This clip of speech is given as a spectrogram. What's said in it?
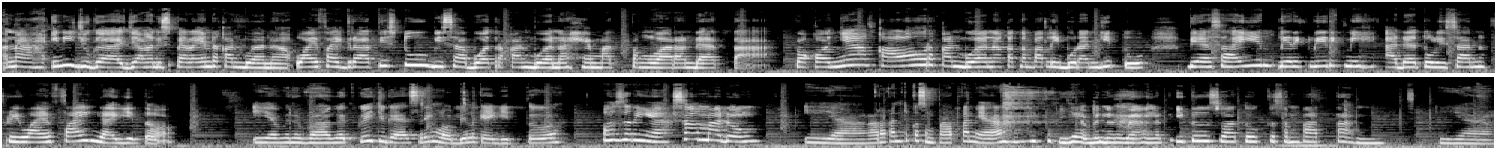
Nah, ini juga jangan disepelein rekan Buana. Wifi gratis tuh bisa buat rekan Buana hemat pengeluaran data. Pokoknya kalau rekan Buana ke tempat liburan gitu, biasain lirik-lirik nih ada tulisan free wifi nggak gitu. Iya bener banget, gue juga sering loh Bill kayak gitu. Oh sering ya? Sama dong. Iya, karena kan tuh kesempatan ya. Iya bener banget, itu suatu kesempatan. Iya.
